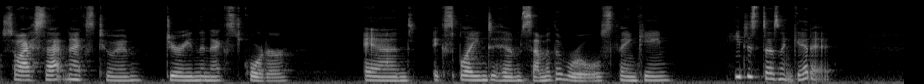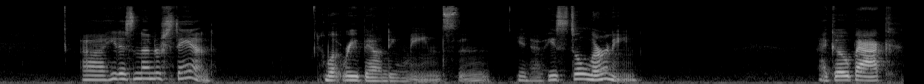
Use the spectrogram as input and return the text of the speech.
So I sat next to him during the next quarter and explained to him some of the rules, thinking he just doesn't get it. Uh, he doesn't understand what rebounding means, and you know, he's still learning. I go back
